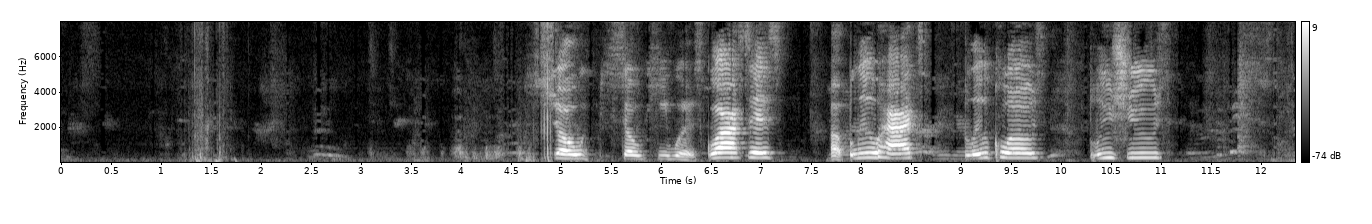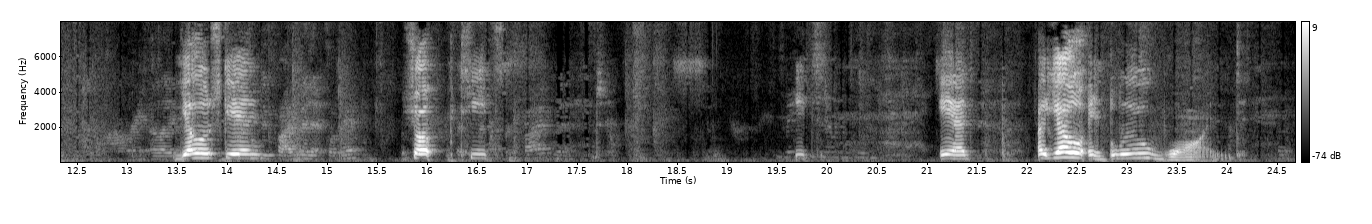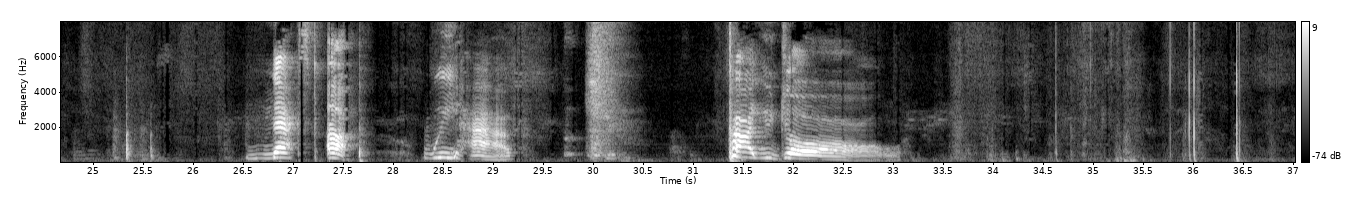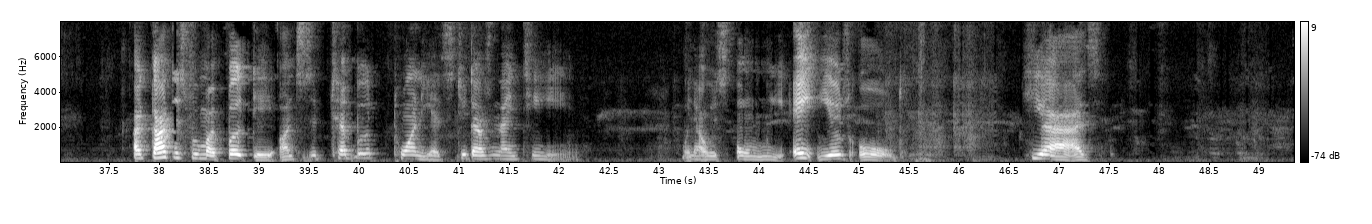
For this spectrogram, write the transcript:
So, so he wears glasses, a blue hat, blue clothes, blue shoes, yellow skin, sharp teeth, and a yellow and blue wand. Next up, we have Doll. I got this for my birthday on September 20th, 2019, when I was only 8 years old. He has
